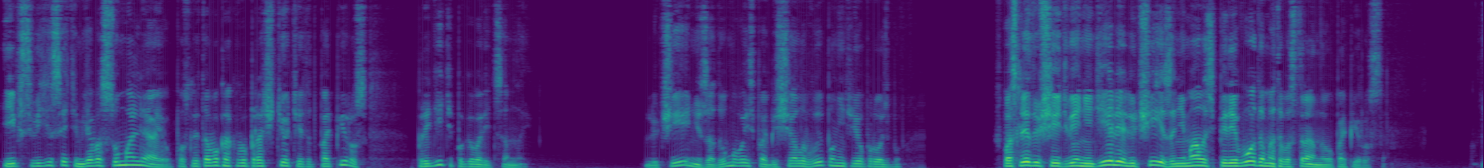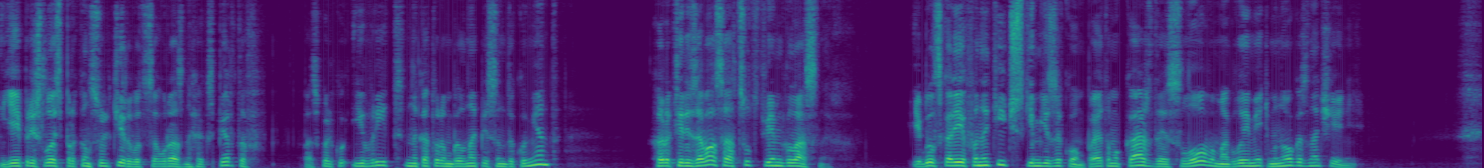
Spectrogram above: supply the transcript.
и в связи с этим я вас умоляю, после того, как вы прочтете этот папирус, придите поговорить со мной». Лючия, не задумываясь, пообещала выполнить ее просьбу. В последующие две недели Лючия занималась переводом этого странного папируса. Ей пришлось проконсультироваться у разных экспертов, поскольку иврит, на котором был написан документ, характеризовался отсутствием гласных и был скорее фонетическим языком, поэтому каждое слово могло иметь много значений.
